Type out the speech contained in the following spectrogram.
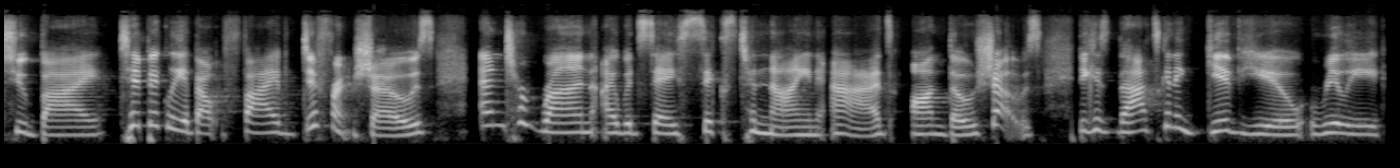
to buy typically about five different shows and to run, I would say, six to nine ads on those shows, because that's going to give you really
